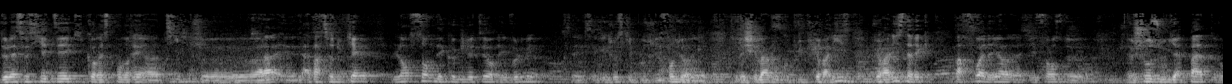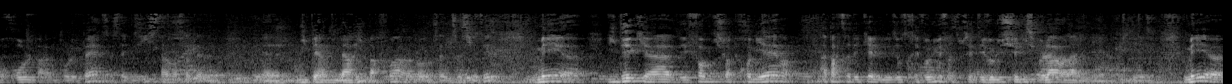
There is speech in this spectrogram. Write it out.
de la société qui correspondrait à un type, euh, à partir duquel l'ensemble des communautés aurait évolué. C'est, quelque chose qui plus défendu dans des, schémas beaucoup plus pluralistes, pluralistes avec parfois d'ailleurs la défense de, choses où il n'y a pas de rôle, par exemple pour le père, ça, ça existe, hein, dans certaines, ni père ni mari parfois hein, dans certaines sociétés, mais euh, l'idée qu'il y a des formes qui soient premières, à partir desquelles les autres évoluent, enfin tout cet évolutionnisme-là, voilà, il est, mais euh,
